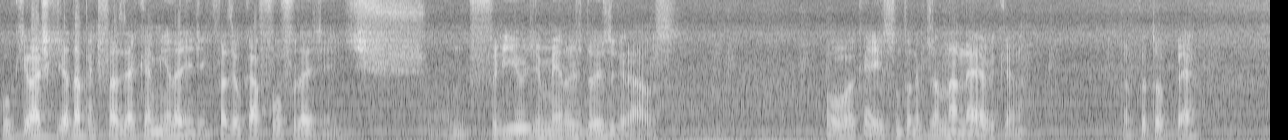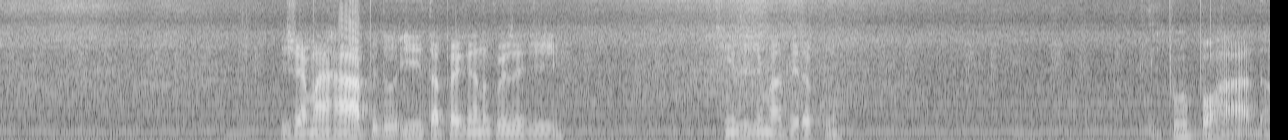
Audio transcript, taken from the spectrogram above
Porque eu acho que já dá pra gente fazer a caminha da gente aqui, fazer o cafofo da gente. Frio de menos 2 graus. Pô, que é isso? Não tô nem pisando na neve, cara. Só porque eu tô perto. E já é mais rápido e tá pegando coisa de 15 de madeira por por porrada.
